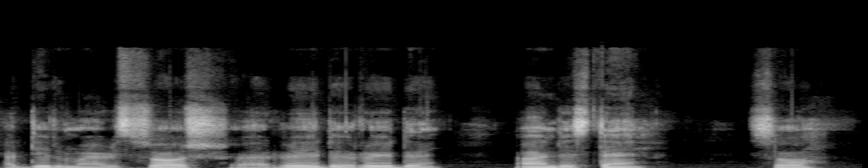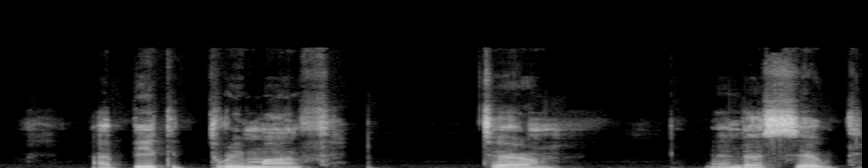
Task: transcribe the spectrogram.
I did my research. I read, read, and understand. So I pick three month term and accept.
